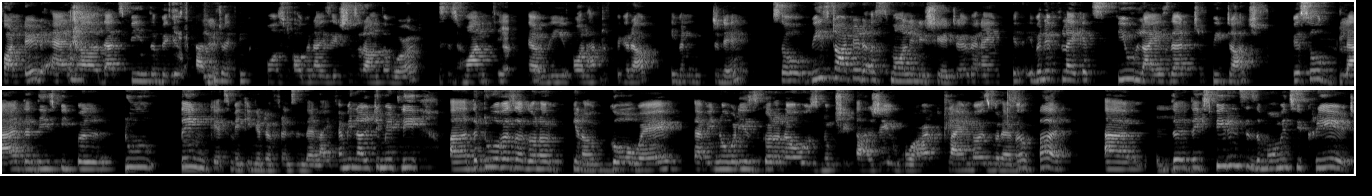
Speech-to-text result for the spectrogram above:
funded, and uh, that's been the biggest challenge I think most organizations around the world. This is one thing that we all have to figure out even today. So we started a small initiative, and I, even if like it's few lives that we touch, we're so glad that these people do think it's making a difference in their life. I mean, ultimately, uh, the two of us are going to, you know, go away. I mean, nobody's going to know who's Nungshi Tashi, what, climbers, whatever. But uh, the, the experiences, the moments you create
